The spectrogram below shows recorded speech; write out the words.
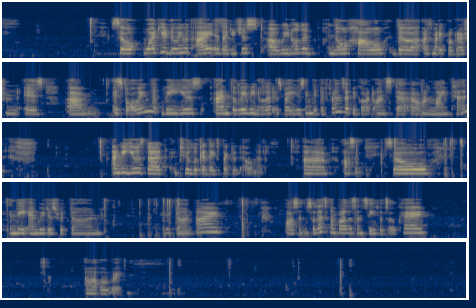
So what you're doing with i is that you just uh, we know that know how the arithmetic progression is um, is following. We use and the way we know that is by using the difference that we got on uh, on line 10 and we use that to look at the expected element. Um, awesome. So in the end, we just return return i. Awesome. So let's compile this and see if it's okay. Uh, all right.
